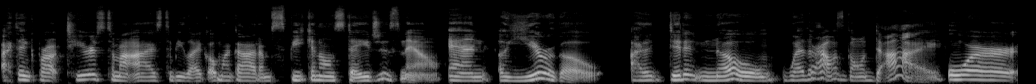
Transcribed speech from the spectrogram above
I think, brought tears to my eyes to be like, oh my God, I'm speaking on stages now. And a year ago, I didn't know whether I was going to die or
